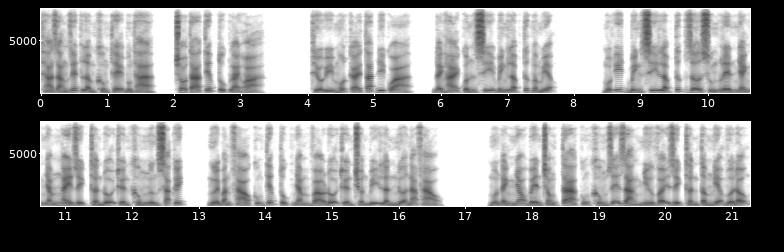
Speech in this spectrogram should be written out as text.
thà rằng giết lầm không thể buông tha, cho ta tiếp tục lái hỏa. Thiếu úy một cái tát đi qua, đánh hải quân sĩ binh lập tức ngầm miệng. Một ít binh sĩ lập tức giơ súng lên nhánh nhắm ngay dịch thần đội thuyền không ngừng xạ kích, người bắn pháo cũng tiếp tục nhắm vào đội thuyền chuẩn bị lần nữa nã pháo. Muốn đánh nhau bên trong ta cũng không dễ dàng như vậy dịch thần tâm niệm vừa động,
